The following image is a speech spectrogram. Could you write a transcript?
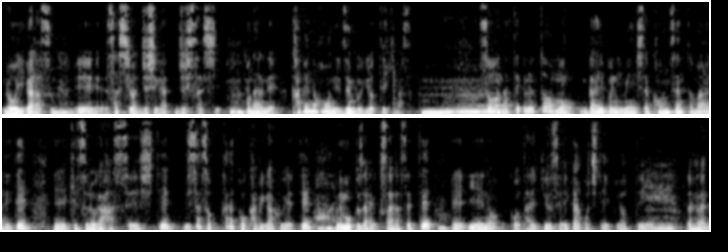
ロイガラス、うん、えー、サッシは樹脂が樹脂サッシ、うん、ほんならね壁の方に全部寄っていきます。そうなってくるともう外部に面したコンセント周りで、えー、結露が発生して実はそこからこうカビが増えて、はい、で木材を腐らせて、うん、えー、家のこう耐久性が落ちていくよっていう。だから、ね、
